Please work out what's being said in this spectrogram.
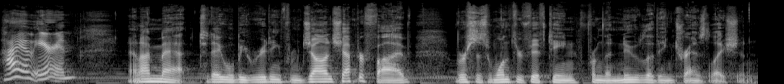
Hi, I'm Aaron. And I'm Matt. Today we'll be reading from John chapter 5, verses 1 through 15 from the New Living Translation.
